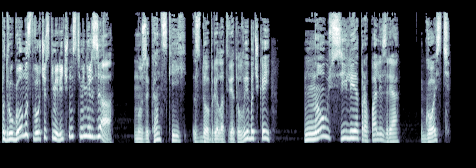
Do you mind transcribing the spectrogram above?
«По-другому с творческими личностями нельзя!» Музыкантский сдобрил ответ улыбочкой, но усилия пропали зря. Гость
